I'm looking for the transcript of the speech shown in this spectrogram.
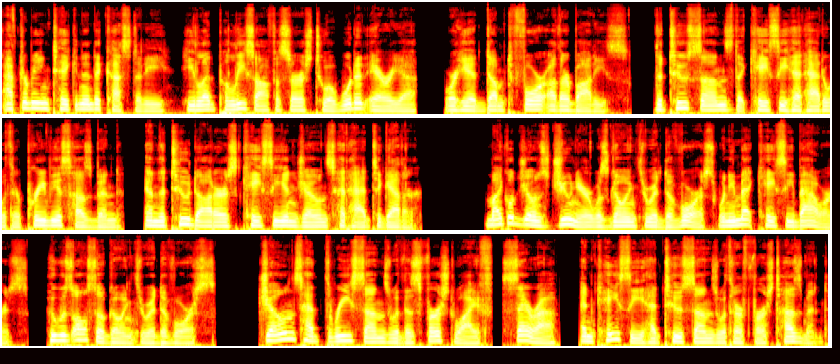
After being taken into custody, he led police officers to a wooded area where he had dumped four other bodies the two sons that Casei had had with her previous husband, and the two daughters Casei and Jones had had together. Michael Jones Jr. was going through a divorce when he met Casei Bowers, who was also going through a divorce. Jones had three sons with his first wife, Sarah, and Casey had two sons with her first husband.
